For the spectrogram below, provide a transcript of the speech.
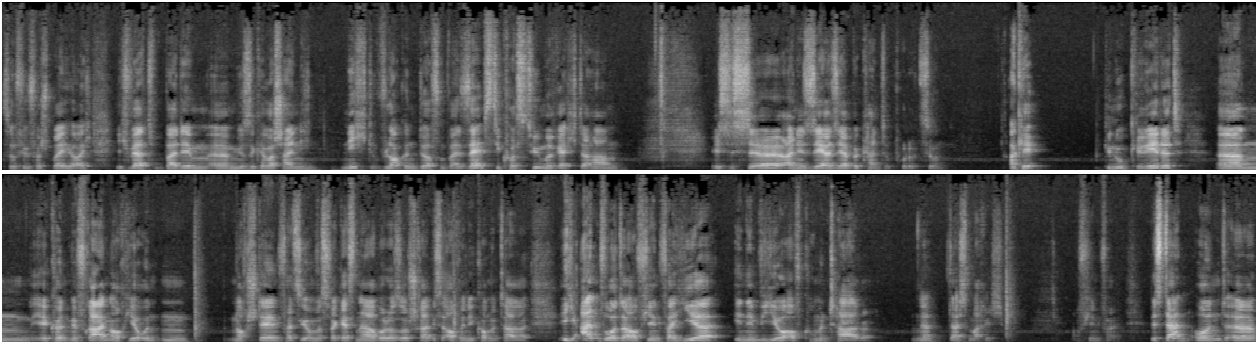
So viel verspreche ich euch. Ich werde bei dem äh, Musical wahrscheinlich nicht vloggen dürfen, weil selbst die Kostüme Rechte haben. Es ist äh, eine sehr, sehr bekannte Produktion. Okay, genug geredet. Ähm, ihr könnt mir Fragen auch hier unten noch stellen, falls ich irgendwas vergessen habe oder so, schreibe ich es auch in die Kommentare. Ich antworte auf jeden Fall hier in dem Video auf Kommentare. Ne? Das mache ich. Auf jeden Fall. Bis dann und äh,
